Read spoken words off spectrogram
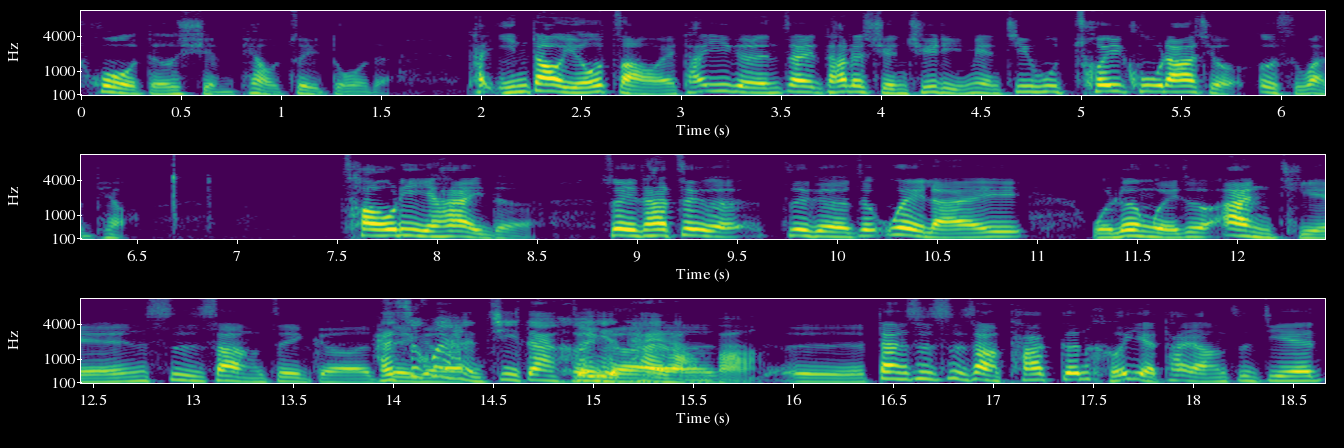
获得选票最多的。他赢到有早哎，他一个人在他的选区里面几乎摧枯拉朽二十万票，超厉害的。所以他这个这个这未来。我认为，就是岸田事实上这个还是会很忌惮河野太郎吧？呃，但是事实上，他跟河野太郎之间，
